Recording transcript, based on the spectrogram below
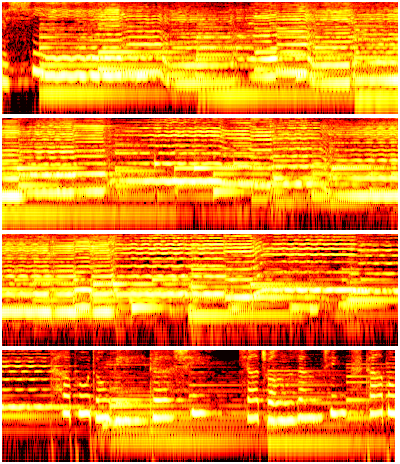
的心。他不懂你的心假装冷静他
